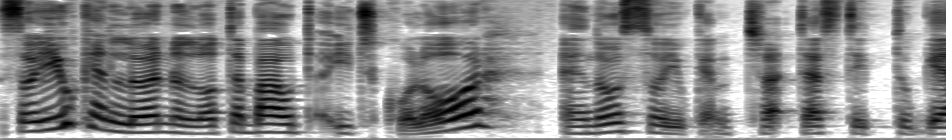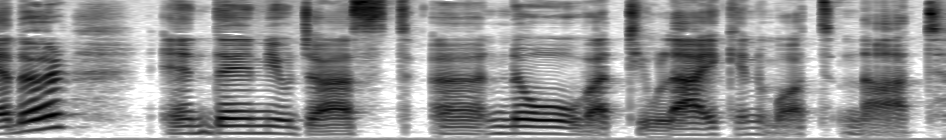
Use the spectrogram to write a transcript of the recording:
so you can learn a lot about each color and also you can test it together and then you just uh, know what you like and what not.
